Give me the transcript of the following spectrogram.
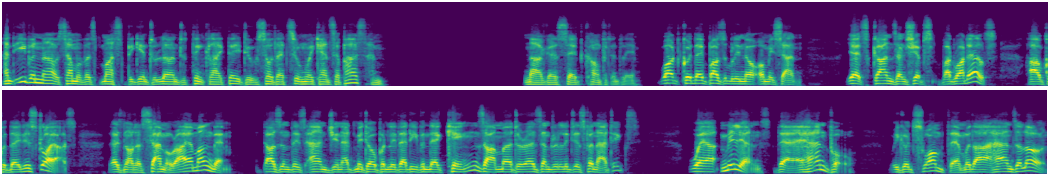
and even now some of us must begin to learn to think like they do so that soon we can surpass them. Naga said confidently, what could they possibly know, Omi-san? Yes, guns and ships, but what else? How could they destroy us? There's not a samurai among them. Doesn't this Anjin admit openly that even their kings are murderers and religious fanatics? We're millions, they're a handful. We could swamp them with our hands alone.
